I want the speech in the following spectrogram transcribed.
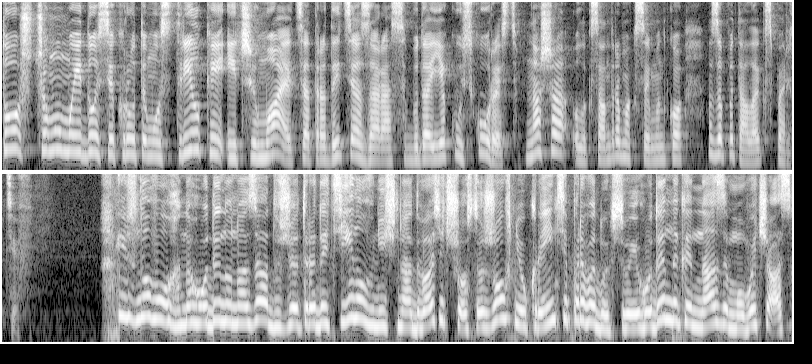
Тож, чому ми й досі крутимо стрілки і чи має ця традиція зараз бодай якусь користь? Наша Олександра Максименко запитала експертів. І знову на годину назад, вже традиційно, в ніч на 26 жовтня, українці переведуть свої годинники на зимовий час.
